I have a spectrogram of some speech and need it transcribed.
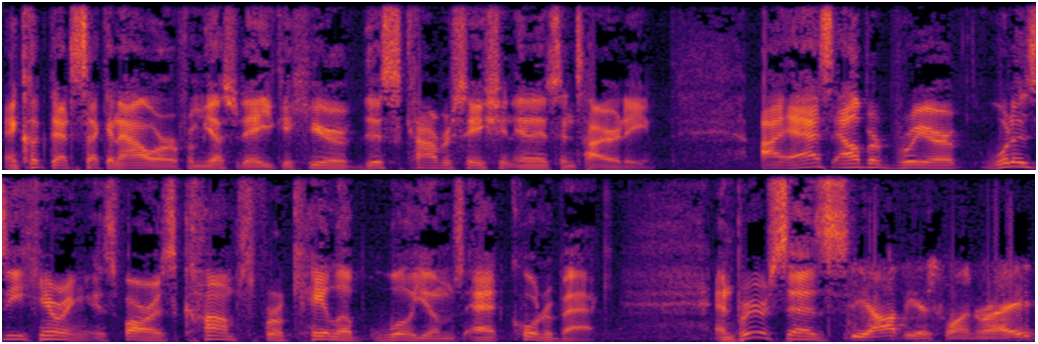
and click that second hour from yesterday. You can hear this conversation in its entirety. I asked Albert Breer what is he hearing as far as comps for Caleb Williams at quarterback, and Breer says the obvious one, right?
